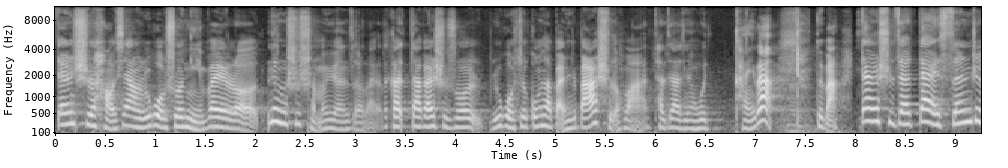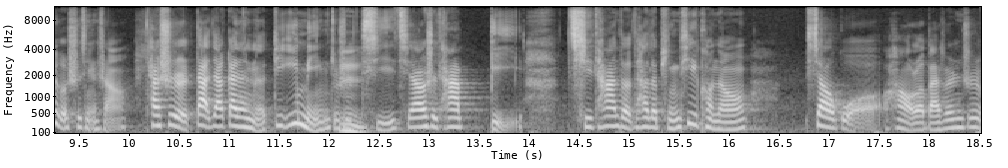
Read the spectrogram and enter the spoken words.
但是好像如果说你为了那个是什么原则来的？大概大概是说，如果是功效百分之八十的话，它的价钱会砍一半，对吧？但是在戴森这个事情上，它是大家概念里的第一名，就是其其二是它比。其他的它的平替可能效果好了百分之，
